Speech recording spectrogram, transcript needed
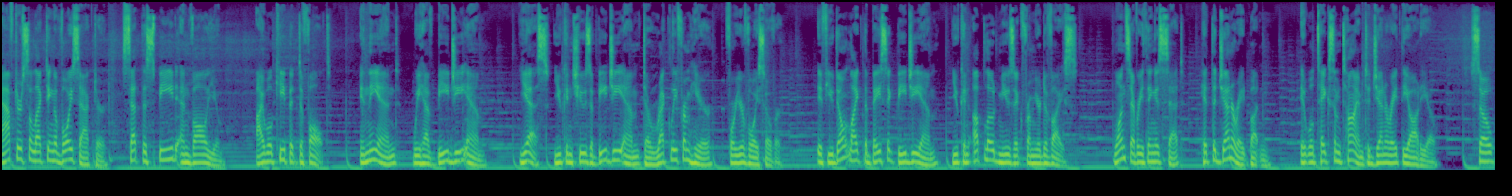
After selecting a voice actor, set the speed and volume. I will keep it default. In the end, we have BGM. Yes, you can choose a BGM directly from here for your voiceover. If you don't like the basic BGM, you can upload music from your device. Once everything is set, hit the Generate button. It will take some time to generate the audio. So,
